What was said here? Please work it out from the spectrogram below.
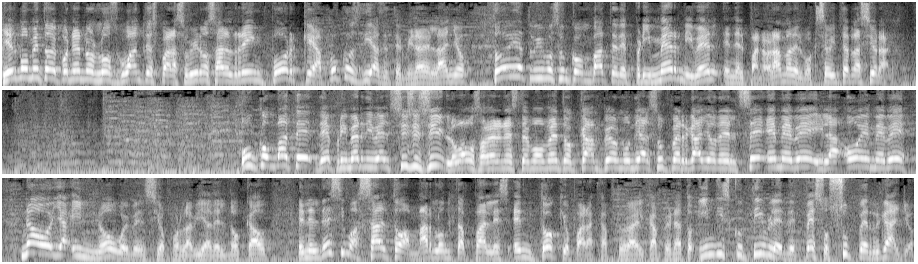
Y es momento de ponernos los guantes para subirnos al ring porque a pocos días de terminar el año todavía tuvimos un combate de primer nivel en el panorama del boxeo internacional. Un combate de primer nivel, sí, sí, sí, lo vamos a ver en este momento. Campeón mundial super gallo del CMB y la OMB, Naoya Inoue venció por la vía del knockout en el décimo asalto a Marlon Tapales en Tokio para capturar el campeonato indiscutible de peso super gallo.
